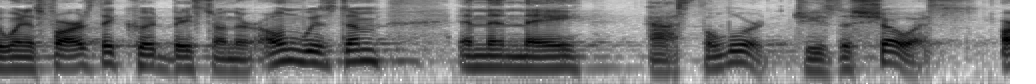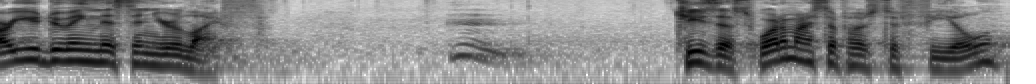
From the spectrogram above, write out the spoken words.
They went as far as they could based on their own wisdom, and then they asked the Lord, Jesus, show us. Are you doing this in your life? Hmm. Jesus, what am I supposed to feel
